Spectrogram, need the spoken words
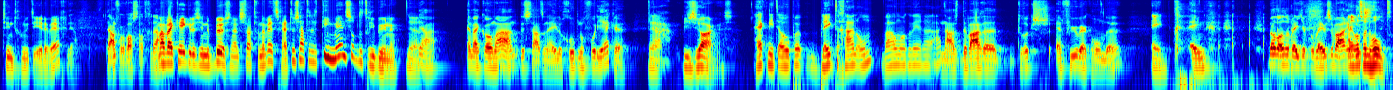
twintig minuten eerder weg. Daarvoor was dat gedaan. Maar wij keken dus in de bus naar de start van de wedstrijd. Toen zaten er tien mensen op de tribune. ja. Ja. En wij komen aan, er staat een hele groep nog voor die hekken. ja. Bizar. Hek niet open, bleek te gaan om. Waarom ook alweer eh, uit? Nou, er waren drugs- en vuurwerkhonden. Eén. Eén. dat was een beetje het probleem. Ze waren Er was iets- een hond.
